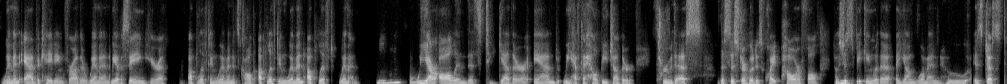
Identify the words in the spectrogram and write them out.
women advocating for other women, we have a saying here at Uplifting Women. It's called Uplifting Women, Uplift Women. Mm-hmm. We are all in this together and we have to help each other through this. The sisterhood is quite powerful. I was mm-hmm. just speaking with a, a young woman who is just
